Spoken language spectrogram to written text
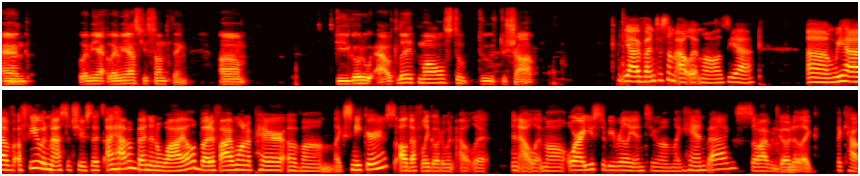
And let me let me ask you something. Um, do you go to outlet malls to to to shop? Yeah, I've been to some outlet malls. Yeah. Um, we have a few in Massachusetts. I haven't been in a while, but if I want a pair of um like sneakers, I'll definitely go to an outlet, an outlet mall. Or I used to be really into um like handbags, so I would go to Mhm. like the cow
